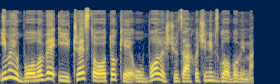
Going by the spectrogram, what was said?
imaju bolove i često otoke u bolešću zahvaćenim zglobovima.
